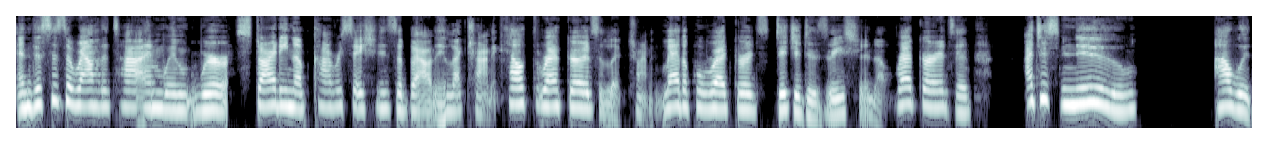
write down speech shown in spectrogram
And this is around the time when we're starting up conversations about electronic health records, electronic medical records, digitization of records, and I just knew I would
